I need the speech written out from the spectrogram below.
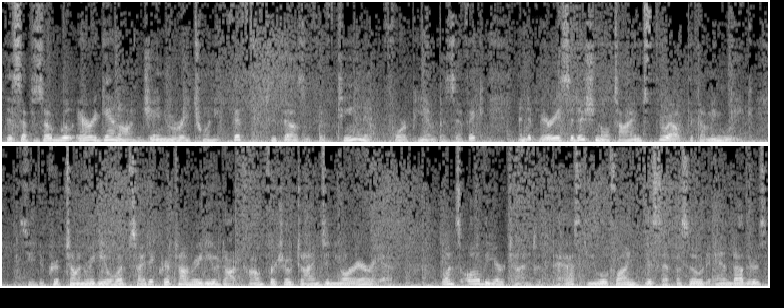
This episode will air again on January 25th, 2015 at 4 p.m. Pacific and at various additional times throughout the coming week. See the Krypton Radio website at kryptonradio.com for showtimes in your area. Once all the air times have passed, you will find this episode and others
